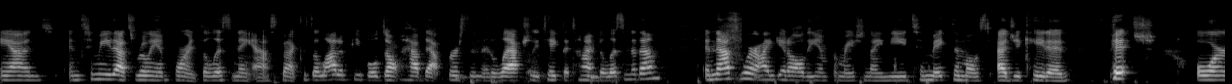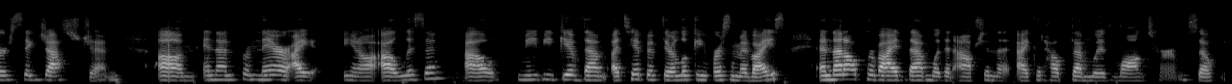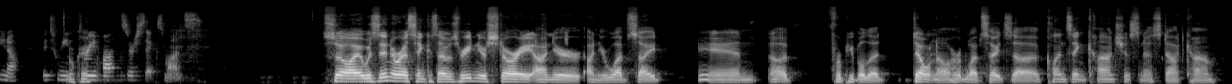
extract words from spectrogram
And and to me that's really important the listening aspect because a lot of people don't have that person that'll actually take the time to listen to them and that's where I get all the information I need to make the most educated pitch or suggestion. Um, and then from there, I, you know, I'll listen. I'll maybe give them a tip if they're looking for some advice, and then I'll provide them with an option that I could help them with long term. So, you know, between okay. three months or six months. So it was interesting because I was reading your story on your on your website, and uh, for people that don't know, her website's uh, cleansingconsciousness.com.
